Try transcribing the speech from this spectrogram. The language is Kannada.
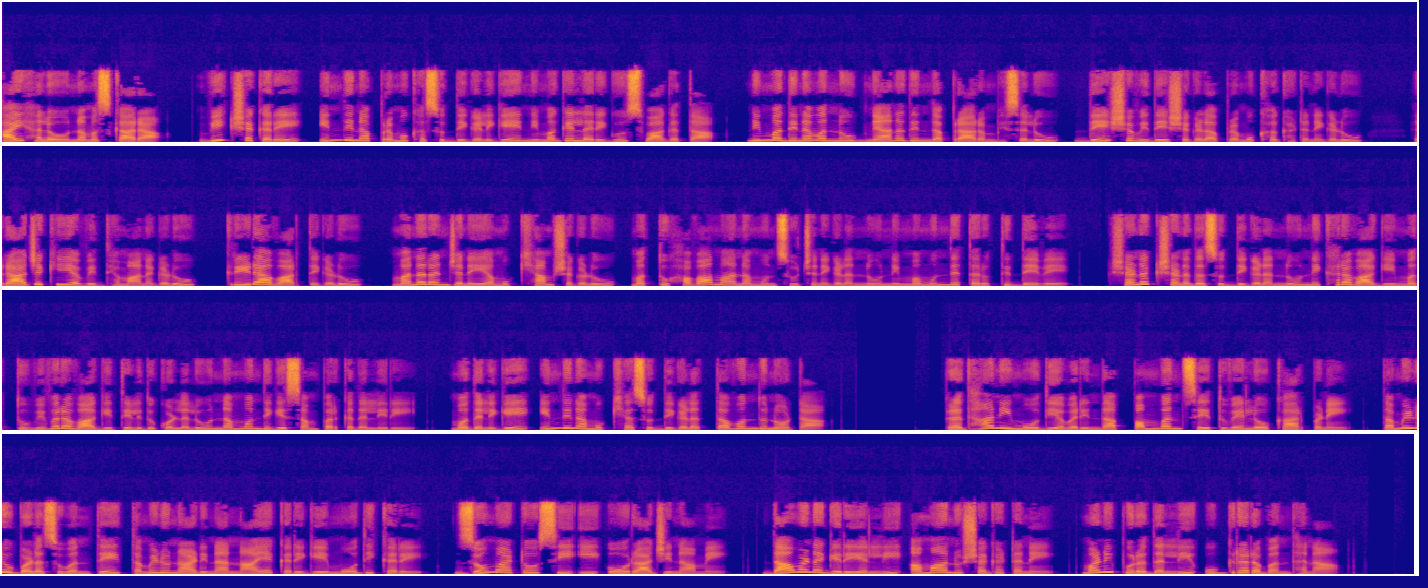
ಹಾಯ್ ಹಲೋ, ನಮಸ್ಕಾರ. ವೀಕ್ಷಕರೇ, ಇಂದಿನ ಪ್ರಮುಖ ಸುದ್ದಿಗಳಿಗೆ ನಿಮಗೆಲ್ಲರಿಗೂ ಸ್ವಾಗತ. ನಿಮ್ಮ ದಿನವನ್ನು ಜ್ಞಾನದಿಂದ ಪ್ರಾರಂಭಿಸಲು ದೇಶ ವಿದೇಶಗಳ ಪ್ರಮುಖ ಘಟನೆಗಳು, ರಾಜಕೀಯ ವಿದ್ಯಮಾನಗಳು, ಕ್ರೀಡಾ ವಾರ್ತೆಗಳು, ಮನರಂಜನೆಯ ಮುಖ್ಯಾಂಶಗಳು ಮತ್ತು ಹವಾಮಾನ ಮುನ್ಸೂಚನೆಗಳನ್ನು ನಿಮ್ಮ ಮುಂದೆ ತರುತ್ತಿದ್ದೇವೆ. ಕ್ಷಣಕ್ಷಣದ ಸುದ್ದಿಗಳನ್ನು ನಿಖರವಾಗಿ ಮತ್ತು ವಿವರವಾಗಿ ತಿಳಿದುಕೊಳ್ಳಲು ನಮ್ಮೊಂದಿಗೆ ಸಂಪರ್ಕದಲ್ಲಿರಿ. ಮೊದಲಿಗೆ ಇಂದಿನ ಮುಖ್ಯ ಸುದ್ದಿಗಳತ್ತ ಒಂದು ನೋಟ. ಪ್ರಧಾನಿ ಮೋದಿಯವರಿಂದ ಪಂಬನ್ ಸೇತುವೆ ಲೋಕಾರ್ಪಣೆ. ತಮಿಳು ಬಳಸುವಂತೆ ತಮಿಳುನಾಡಿನ ನಾಯಕರಿಗೆ ಮೋದಿ ಕರೆ. ಝೊಮ್ಯಾಟೊ ಸಿಇಒ ರಾಜೀನಾಮೆ. ದಾವಣಗೆರೆಯಲ್ಲಿ ಅಮಾನುಷ ಘಟನೆ. ಮಣಿಪುರದಲ್ಲಿ ಉಗ್ರರ ಬಂಧನ.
